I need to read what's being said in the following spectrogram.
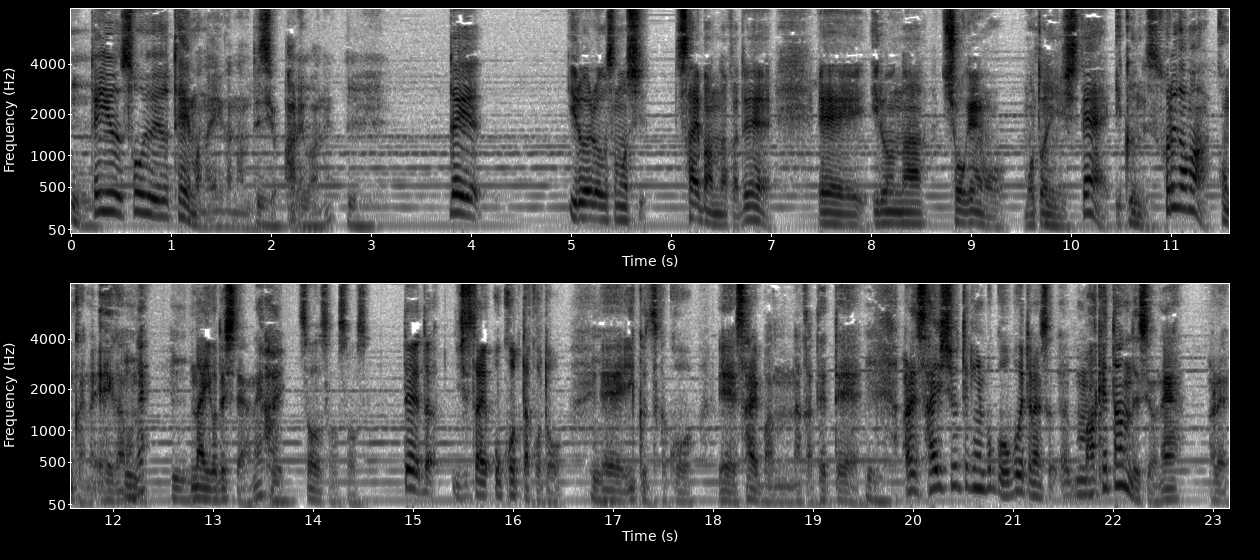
うんっていう、そういうテーマの映画なんですよ、あれはね。うんで、いろいろそのし裁判の中で、えーいろんな証言を元にしていくんです。それがまあ、今回の映画のね、うん内容でしたよね。はい。そうそうそうそう。実際起こったことを、うんえーいくつかこう、えー裁判の中出て、うんあれ最終的に僕覚えてないですけど、負けたんですよね。あれ。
